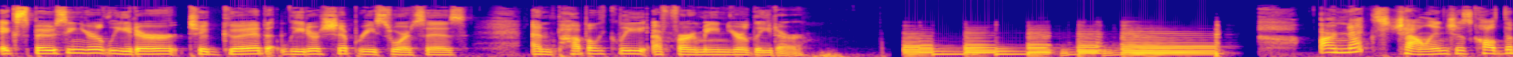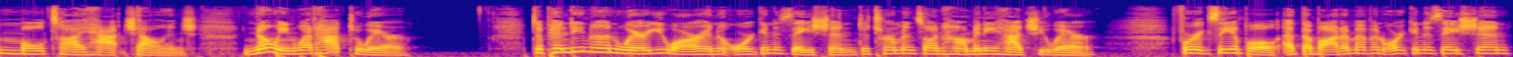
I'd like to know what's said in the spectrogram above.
exposing your leader to good leadership resources, and publicly affirming your leader. Our next challenge is called the multi hat challenge, knowing what hat to wear. Depending on where you are in an organization determines on how many hats you wear. For example, at the bottom of an organization,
